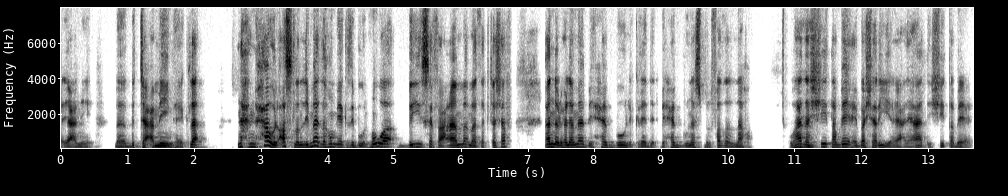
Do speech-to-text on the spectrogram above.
يعني بالتعميم هيك. لا نحن نحاول أصلا لماذا هم يكذبون؟ هو بصفة عامة ماذا اكتشف؟ أن العلماء بيحبوا الكريدت بيحبوا نسب الفضل لهم. وهذا شيء طبيعي بشرية يعني عادي شيء طبيعي.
